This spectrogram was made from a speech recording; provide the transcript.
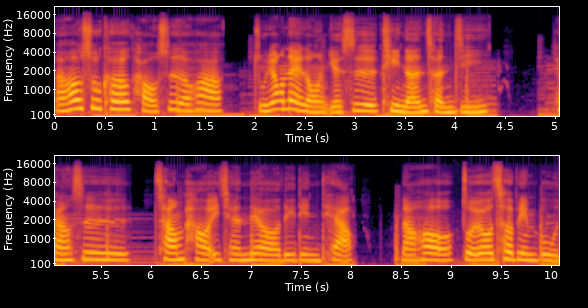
然后数科考试的话，主要内容也是体能成绩，像是长跑一千六、立定跳，然后左右侧并步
